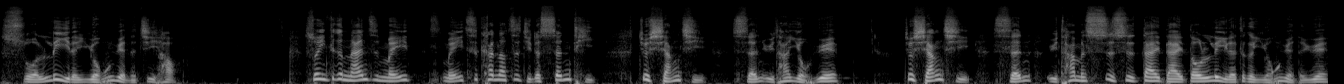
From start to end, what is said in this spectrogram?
所立的永远的记号。所以，这个男子每一每一次看到自己的身体，就想起神与他有约，就想起神与他们世世代代都立了这个永远的约。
